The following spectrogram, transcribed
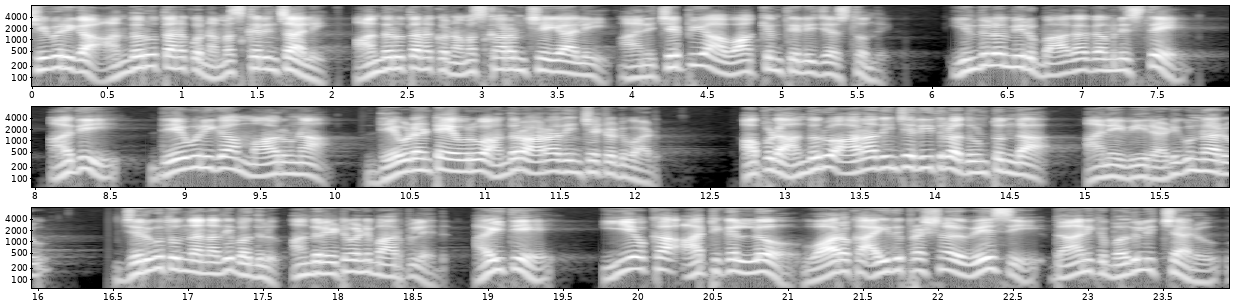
చివరిగా అందరూ తనకు నమస్కరించాలి అందరూ తనకు నమస్కారం చేయాలి అని చెప్పి ఆ వాక్యం తెలియజేస్తుంది. ఇందులో మీరు బాగా గమనిస్తే అది దేవునిగా మారునా. దేవుడంటే ఎవరు? అందరూ ఆరాధించేటటివాడు అప్పుడు అందరూ ఆరాధించే రీతిలో అది ఉంటుందా? అని వీరడిగున్నారు జరుగుతుందన్నది బదులు అందులో ఎటువంటి మార్పు లేదు. అయితే ఈ యొక్క ఆర్టికల్లో వారొక ఐదు ప్రశ్నలు వేసి దానికి బదులిచ్చారు.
